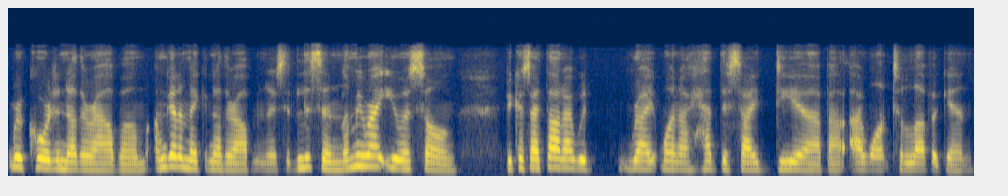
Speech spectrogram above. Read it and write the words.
record another album. I'm going to make another album." And I said, "Listen, let me write you a song because I thought I would write one I had this idea about I want to love again."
